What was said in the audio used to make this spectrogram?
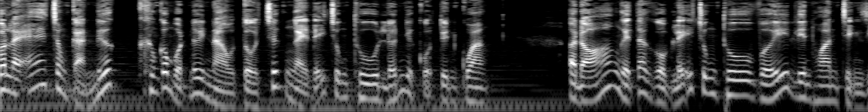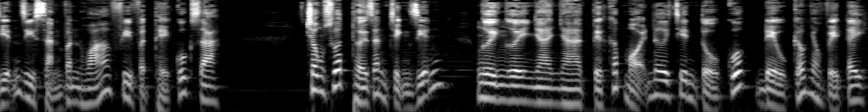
Có lẽ trong cả nước không có một nơi nào tổ chức ngày lễ Trung Thu lớn như của Tuyên Quang. Ở đó người ta gộp lễ Trung Thu với liên hoan trình diễn di sản văn hóa phi vật thể quốc gia. Trong suốt thời gian trình diễn, người người nhà nhà từ khắp mọi nơi trên tổ quốc đều kéo nhau về đây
